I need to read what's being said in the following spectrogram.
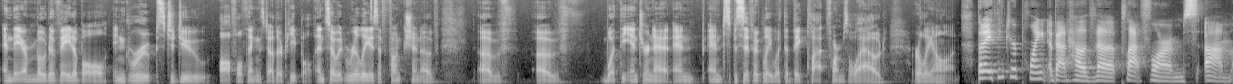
and they are motivatable in groups to do awful things to other people. And so it really is a function of of of what the internet and and specifically what the big platforms allowed early on. But I think your point about how the platforms um,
